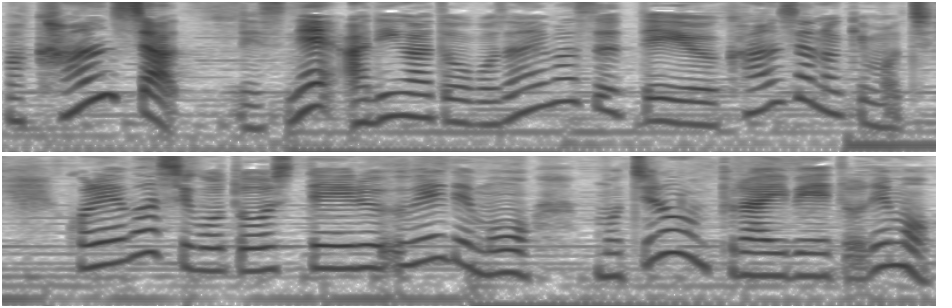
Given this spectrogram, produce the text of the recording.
まあ、感謝ですね。ありがとうございますっていう感謝の気持ち。これは仕事をしている上でももちろんプライベートでも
